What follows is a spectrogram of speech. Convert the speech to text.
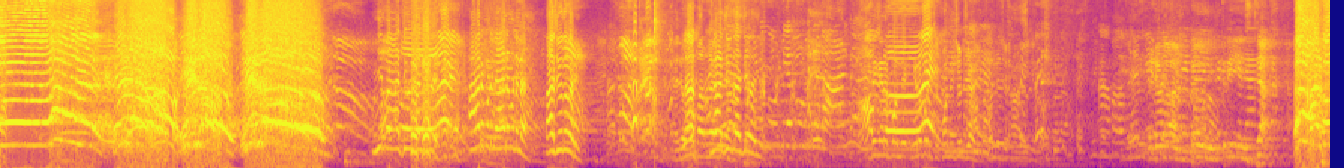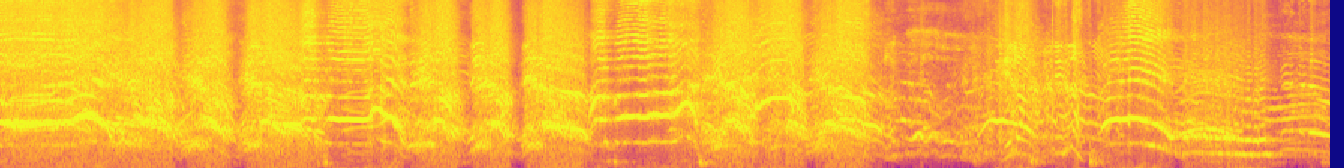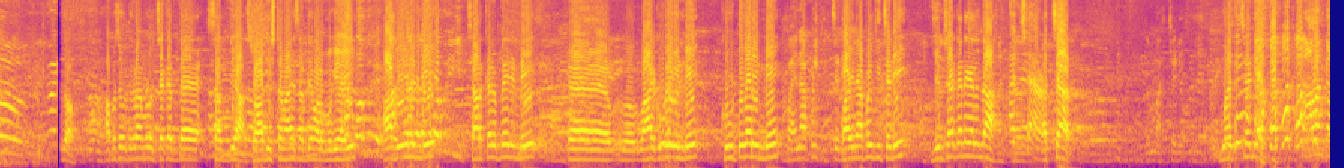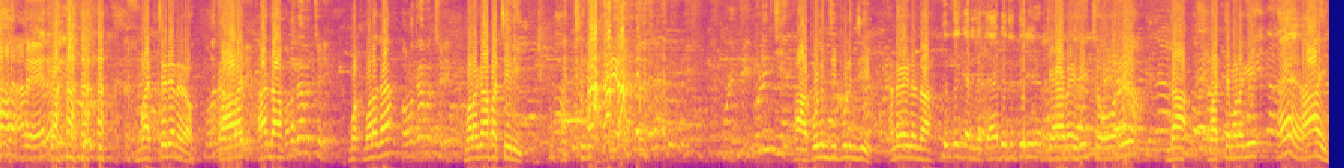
ഇങ്ങനെ പൊന്തി- ഇങ്ങനെ പിടിച്ച് പൊന്തിച്ച് പിടിച്ചാൽ മതി. പൊന്തിച്ച് ആ, ഇങ്ങനെ. ഇതാ, ഇതാ. ഇതോ. അപ്പൊ സുഹൃത്തുക്കളെ നമ്മൾ ഉച്ചക്കത്തെ സദ്യ സ്വാദിഷ്ടമായ സദ്യ വളമ്പുകയായി അവിയലുണ്ട് ശർക്കര ഉപ്പേരുണ്ട് വാഴക്കുപ്പേരുണ്ട് കൂട്ടുകാരുണ്ട് പൈനാപ്പിൾ കിച്ചടി. പൈനാപ്പിൾ കിച്ചടി ജിംഷാക്കാന്റെ കയ്യിൽ എന്താ അച്ചാർ. മച്ചടി. മച്ചടിയാണല്ലോ. കാളൻ എന്താ മുളക മുളക? പച്ചരി ആ പുളിഞ്ചി പുളിഞ്ചി. എന്റെ കയ്യിലെന്താ? ക്യാബേജ് ചോറ് എന്താ വറ്റമുളക്. ഹായ്.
